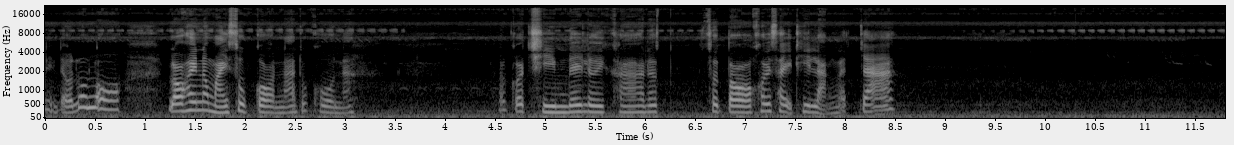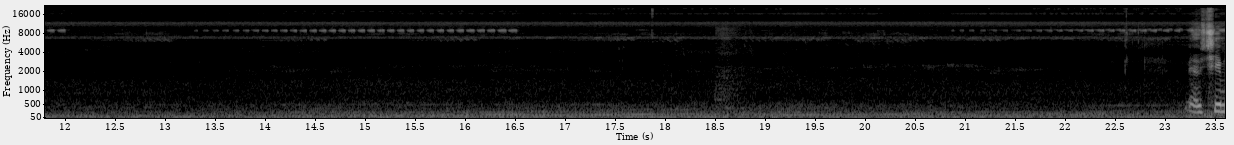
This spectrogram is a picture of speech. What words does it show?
นี่เดี๋ยวเรารอรอให้หน่อไม้สุกก่อนนะทุกคนนะ แล้วก็ชิมได้เลยค่ะ แล้วสตอค่อยใส่ทีหลังนะจ๊ะเดี๋ยวชิม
